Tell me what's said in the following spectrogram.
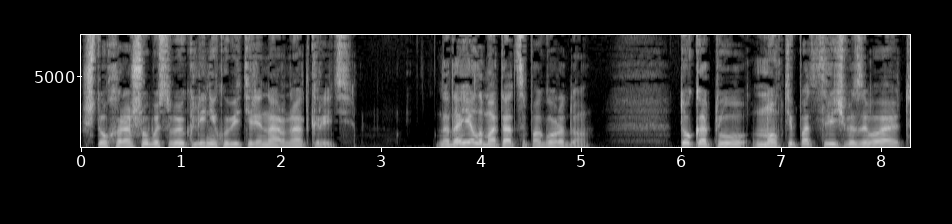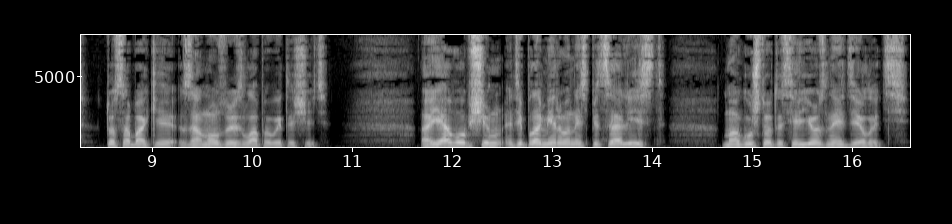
что хорошо бы свою клинику ветеринарную открыть. Надоело мотаться по городу. То коту ногти подстричь вызывают, то собаке занозу из лапы вытащить. А я, в общем, дипломированный специалист, могу что-то серьезное делать.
